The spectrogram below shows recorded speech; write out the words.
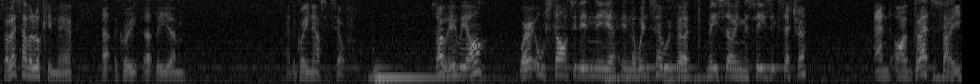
so let's have a look in there at the green at the um, at the greenhouse itself so here we are where it all started in the uh, in the winter with uh, me sowing the seeds etc and I'm glad to say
